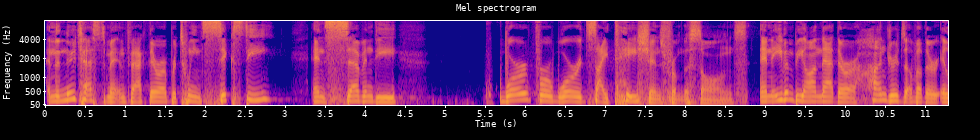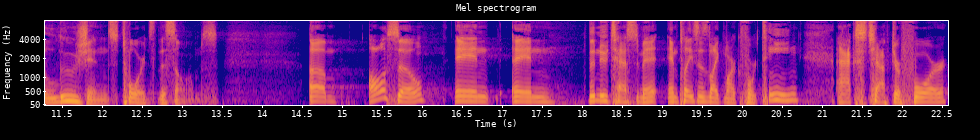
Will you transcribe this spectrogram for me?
In the New Testament, in fact, there are between 60 and 70 word for word citations from the Psalms. And even beyond that, there are hundreds of other allusions towards the Psalms. Um, also, in, in the New Testament, in places like Mark 14, Acts chapter 4,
